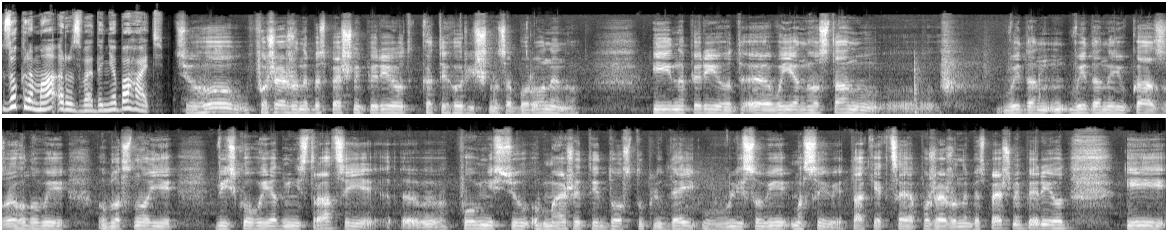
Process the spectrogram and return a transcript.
зокрема розведення багать. Цього в пожежонебезпечний період категорично заборонено. І на період е, воєнного стану виданий указ голови обласної військової адміністрації е, повністю обмежити доступ людей у лісові масиви, так як це пожежонебезпечний період. І,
